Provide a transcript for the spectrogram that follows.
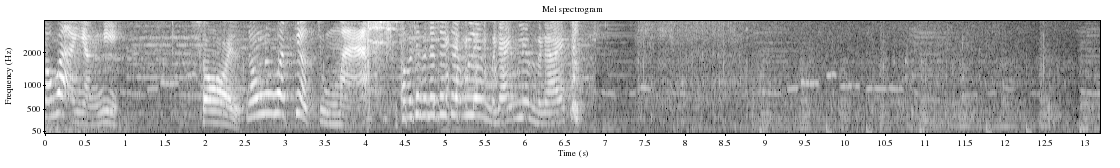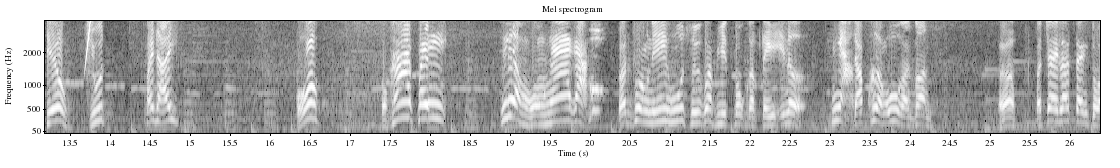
ก็ว่าอย่างนี่สร้อยน้องนึกว่าเจียบจุ่มหมาเอาไปใช่ไปใช่ใช่ใช่เล่มมาได้เล่มมาได้เดียวหยุดไปไหน โอ้ก็ห้าไป เรื่องของงากะตอนช่วงนี้รู้สึกว่าผิดปกติเนอะเนี่ยจับเครื่องอู้กันก่อน เออปัจจัยแล้วแต่งตัว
